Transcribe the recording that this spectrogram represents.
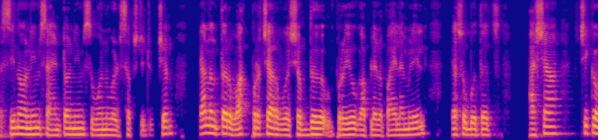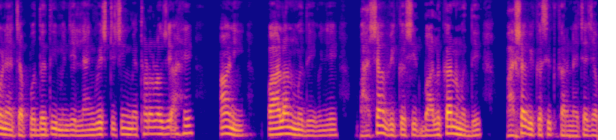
synonyms, antonyms one word substitution त्यानंतर वाक्प्रचार व शब्द प्रयोग आपल्याला पाहायला मिळेल. त्यासोबतच भाषा शिकवण्याच्या पद्धती म्हणजे लँग्वेज टीचिंग मेथोडॉलॉजी आहे आणि बालांमध्ये म्हणजे भाषा विकसित बालकांमध्ये भाषा विकसित करण्याच्या ज्या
